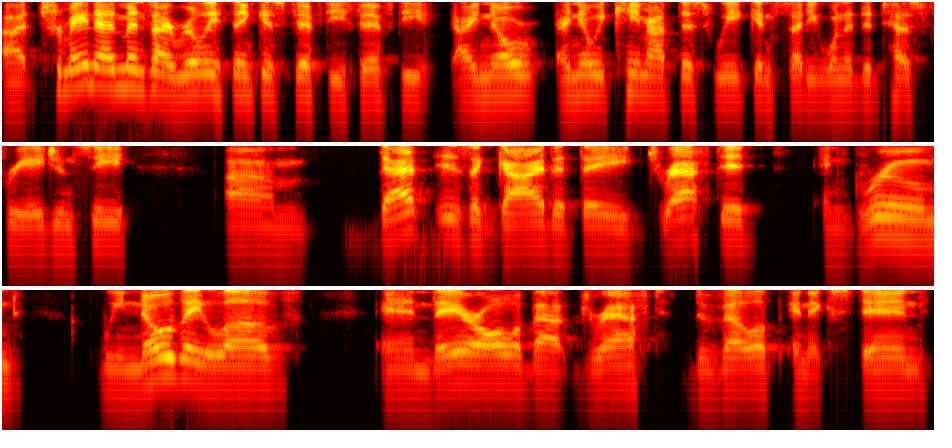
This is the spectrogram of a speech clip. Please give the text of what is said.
Uh, Tremaine Edmunds, I really think is 50 50. I know, I know he came out this week and said he wanted to test free agency. Um, that is a guy that they drafted and groomed. We know they love, and they are all about draft, develop, and extend.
